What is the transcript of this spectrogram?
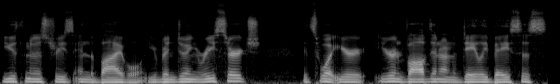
youth ministries, and the Bible. You've been doing research; it's what you're you're involved in on a daily basis,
